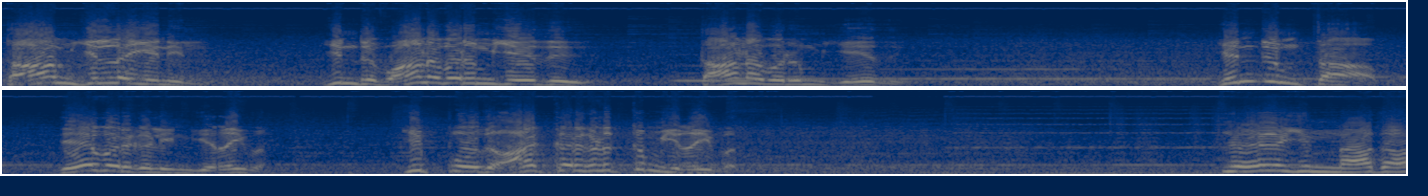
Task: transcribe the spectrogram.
தாம் இல்லையெனில் இன்று வானவரும் ஏது தானவரும் ஏது? என்றும் தாம் தேவர்களின் இறைவன் இப்போது அரக்கர்களுக்கும் இறைவன். ஏழையின் நாதா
